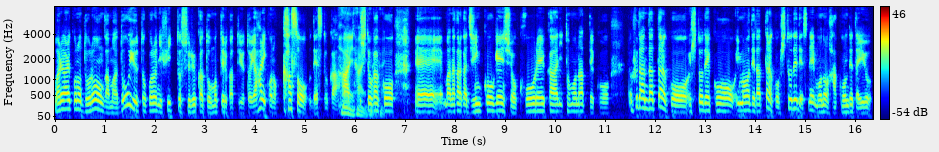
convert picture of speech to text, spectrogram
我々このドローンがまあどういうところにフィットするかと思っているかというと、やはりこの過疎ですとか、人がこう、えーまあ、なかなか人口減少、高齢化に伴ってこう、普段だったらこう人でこう今までだったらこう人でですね物を運んでたよ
